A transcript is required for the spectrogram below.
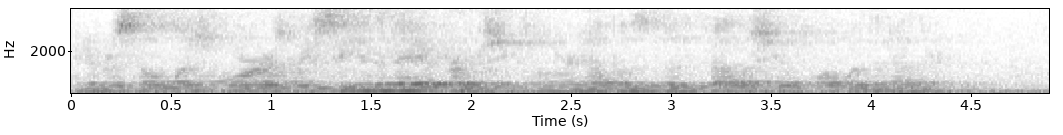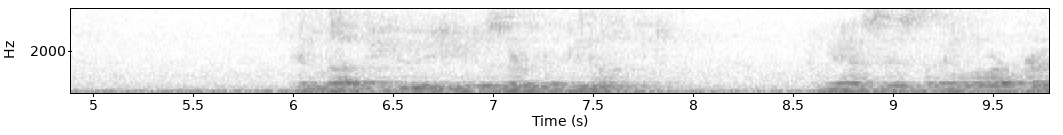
And ever so much more as we see the day approaching, Lord, help us to fellowship one with another and love you as you deserve to be loved. We ask this in the name of our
